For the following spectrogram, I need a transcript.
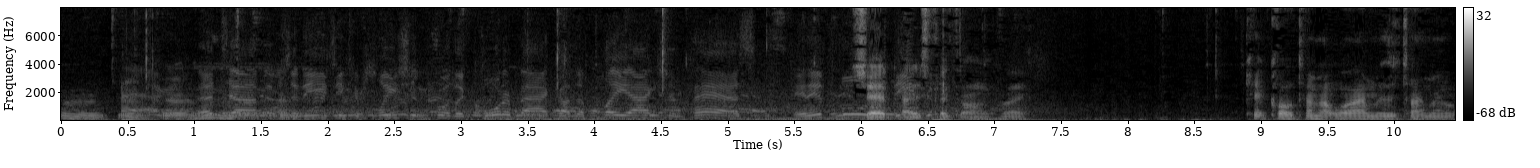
That time it was an easy completion for the quarterback on the play action pass. And it fooled Shit, the I just defense. clicked the wrong play. Can't call a timeout while I'm in a timeout.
